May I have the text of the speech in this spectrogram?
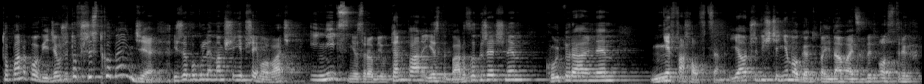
to pan powiedział, że to wszystko będzie i że w ogóle mam się nie przejmować i nic nie zrobił. Ten pan jest bardzo grzecznym, kulturalnym, niefachowcem. Ja oczywiście nie mogę tutaj dawać zbyt ostrych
